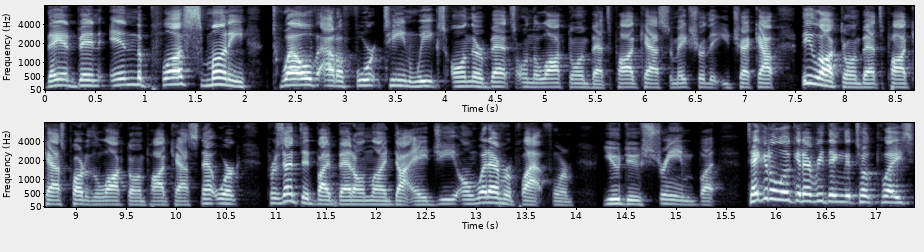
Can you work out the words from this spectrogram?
They had been in the plus money 12 out of 14 weeks on their bets on the Locked On Bets podcast. So make sure that you check out the Locked On Bets podcast, part of the Locked On Podcast Network, presented by betonline.ag on whatever platform you do stream. But taking a look at everything that took place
